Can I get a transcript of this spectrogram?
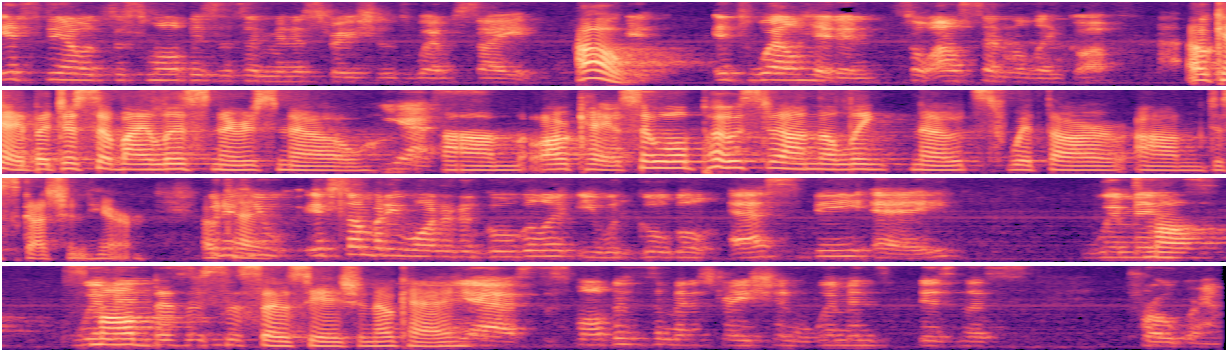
It's you know, it's the Small Business Administration's website. Oh. It, it's well hidden, so I'll send the link off. Okay, but just so my listeners know. Yes. Um, okay, so we'll post it on the link notes with our um, discussion here. Okay. But if you if somebody wanted to Google it, you would Google SBA Women's Small, Small Women's, Business Association. Okay. Yes, the Small Business Administration Women's Business Program.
